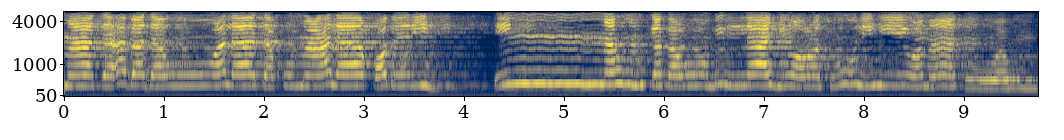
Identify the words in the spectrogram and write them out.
مات أبدا ولا تقم على قبره إنهم كفروا بالله ورسوله وماتوا وهم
